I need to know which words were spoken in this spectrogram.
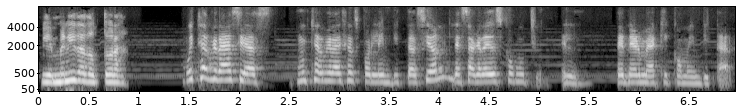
Bienvenida, doctora. Muchas gracias. Muchas gracias por la invitación. Les agradezco mucho el tenerme aquí como invitada.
